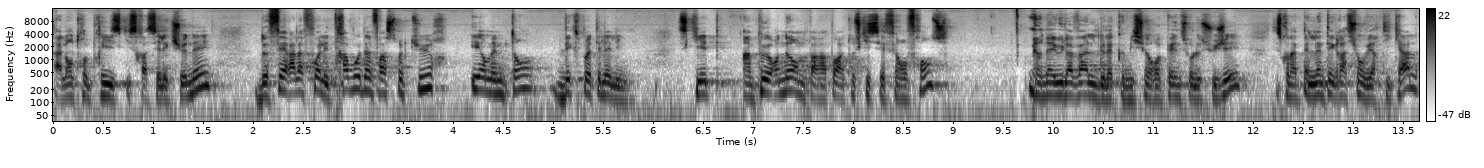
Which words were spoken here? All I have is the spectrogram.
à l'entreprise qui sera sélectionnée de faire à la fois les travaux d'infrastructure et en même temps d'exploiter la ligne. Ce qui est un peu hors norme par rapport à tout ce qui s'est fait en France. Mais on a eu l'aval de la Commission européenne sur le sujet. C'est ce qu'on appelle l'intégration verticale.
